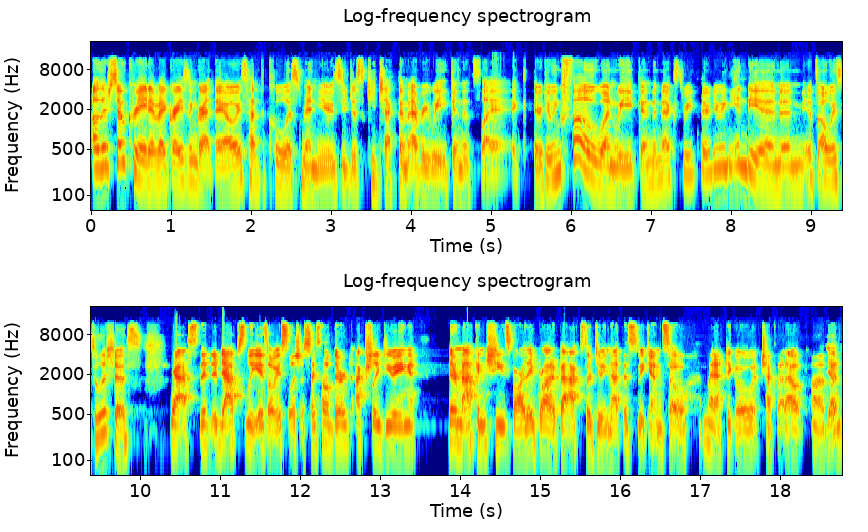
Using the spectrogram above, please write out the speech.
Oh, they're so creative at Grace and Grit. They always have the coolest menus. You just you check them every week, and it's like they're doing pho one week, and the next week they're doing Indian, and it's always delicious. Yes, it, it absolutely is always delicious. I saw they're actually doing their mac and cheese bar. They brought it back, so they're doing that this weekend. So I might have to go check that out. Um, yes,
